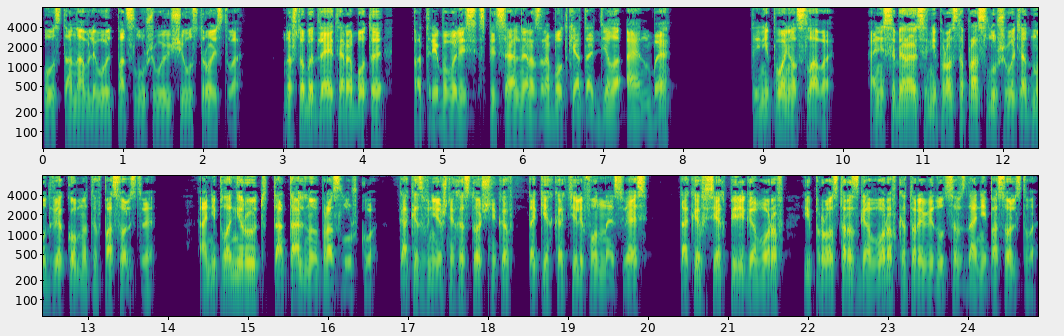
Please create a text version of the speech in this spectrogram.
устанавливают подслушивающие устройства. Но чтобы для этой работы потребовались специальные разработки от отдела АНБ? Ты не понял, Слава. Они собираются не просто прослушивать одну-две комнаты в посольстве, они планируют тотальную прослушку, как из внешних источников, таких как телефонная связь, так и всех переговоров и просто разговоров, которые ведутся в здании посольства,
